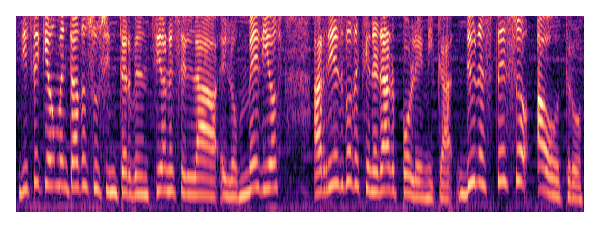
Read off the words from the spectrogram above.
Dice que ha aumentado sus intervenciones en, en, los medios a riesgo de generar polémica, de un exceso a otro.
